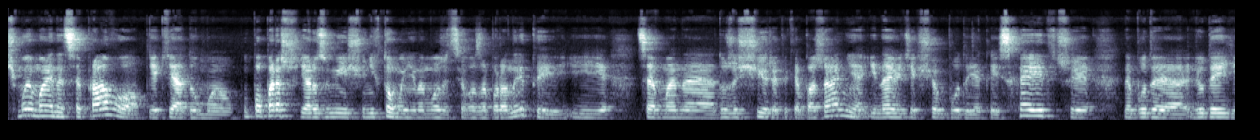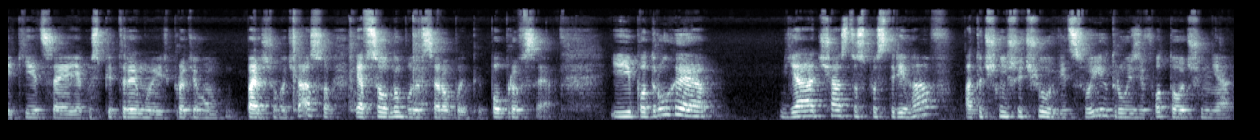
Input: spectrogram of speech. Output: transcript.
Чому я маю на це право, як я думаю? Ну, по-перше, я розумію, що ніхто мені не може цього заборонити, і це в мене дуже щире таке бажання. І навіть якщо буде якийсь хейт, чи не буде людей, які це якось підтримують протягом першого часу, я все одно буду це робити, попри все. І по-друге, я часто спостерігав, а точніше чув від своїх друзів, оточення,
